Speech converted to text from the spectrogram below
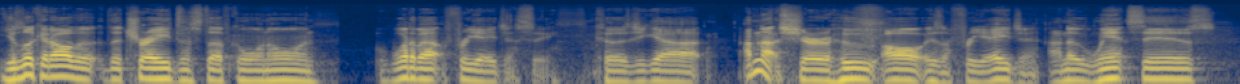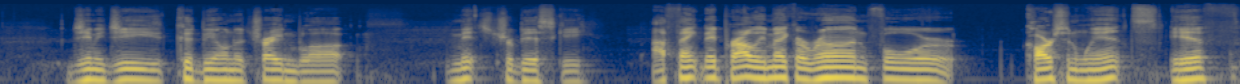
You look at all the the trades and stuff going on. What about free agency? Because you got. I'm not sure who all is a free agent. I know Wentz is. Jimmy G could be on the trading block. Mitch Trubisky. I think they probably make a run for Carson Wentz if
